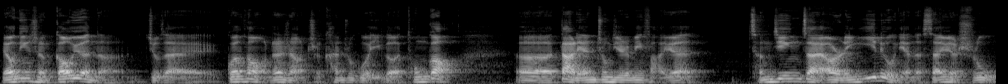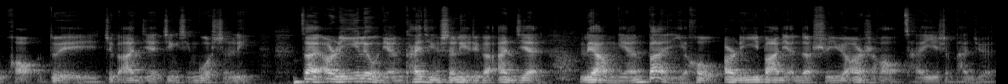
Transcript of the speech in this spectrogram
辽宁省高院呢？就在官方网站上只刊出过一个通告，呃，大连中级人民法院曾经在二零一六年的三月十五号对这个案件进行过审理，在二零一六年开庭审理这个案件两年半以后，二零一八年的十一月二十号才一审判决，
